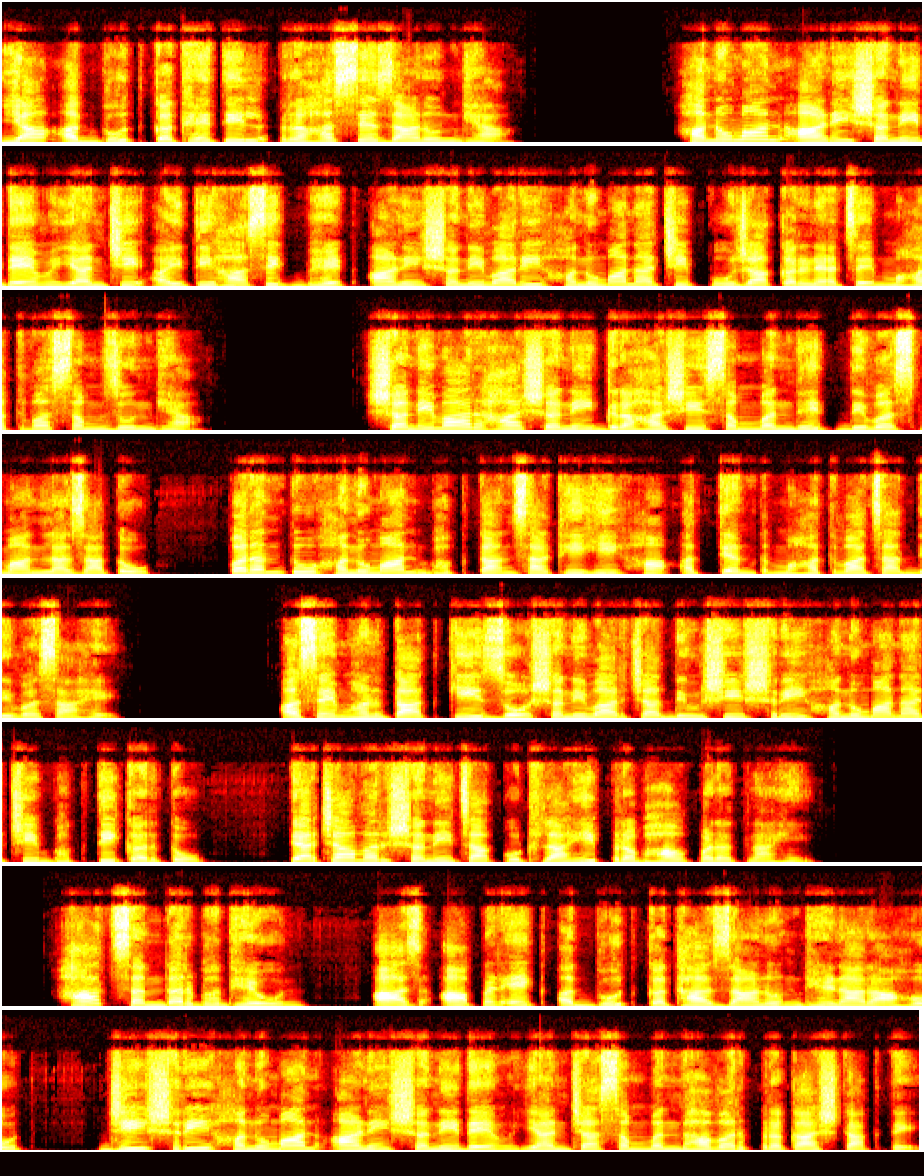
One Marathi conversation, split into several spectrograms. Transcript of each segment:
या अद्भुत कथेतील रहस्य जाणून घ्या. हनुमान आणि शनिदेव यांची ऐतिहासिक भेट आणि शनिवारी हनुमानाची पूजा करण्याचे महत्त्व समजून घ्या. शनिवार हा शनी ग्रहाशी संबंधित दिवस मानला जातो परंतु हनुमान भक्तांसाठीही हा अत्यंत महत्त्वाचा दिवस आहे. असे म्हणतात की जो शनिवारच्या दिवशी श्री हनुमानाची भक्ती करतो त्याच्यावर शनीचा कुठलाही प्रभाव पडत नाही. हाच संदर्भ घेऊन आज आपण एक अद्भुत कथा जाणून घेणार आहोत जी श्री हनुमान आणि शनिदेव यांच्या संबंधावर प्रकाश टाकते.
